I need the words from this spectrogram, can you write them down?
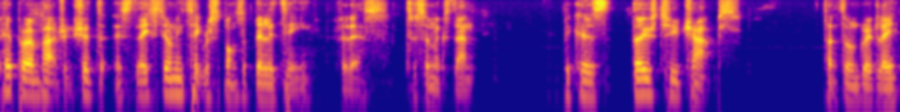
Pippa and Patrick should they still need to take responsibility for this to some extent because those two chaps, Tunstall and Gridley,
